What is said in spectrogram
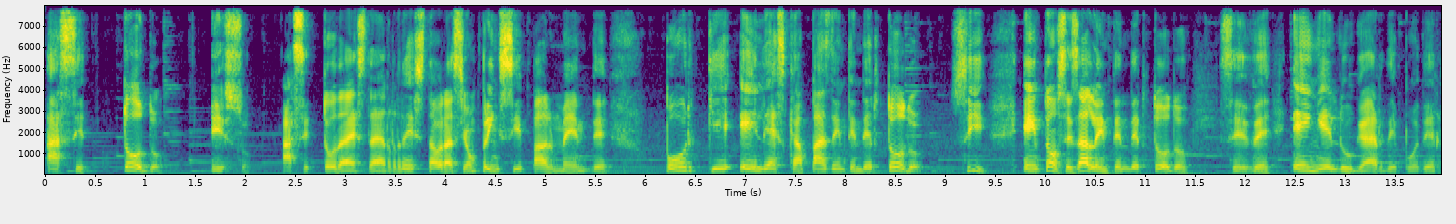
hace todo eso, hace toda esta restauración principalmente porque Él es capaz de entender todo. Sí, entonces al entender todo, se ve en el lugar de poder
